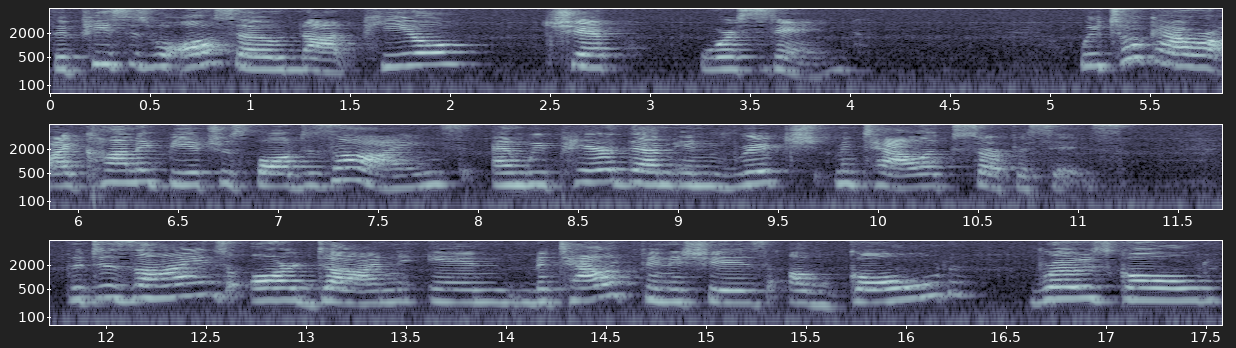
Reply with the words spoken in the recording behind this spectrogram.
The pieces will also not peel, chip, or stain. We took our iconic Beatriz Ball designs and we paired them in rich metallic surfaces. The designs are done in metallic finishes of gold, rose gold,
